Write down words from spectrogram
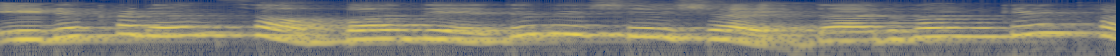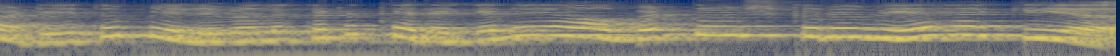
ඉඩකඩම් සම්බන්ධයද විශේෂයි. දරුවන්ගේ කටයුතු පිළිවෙලකට කරගෙන යාමට දුෂ්කර විය හැකිය.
